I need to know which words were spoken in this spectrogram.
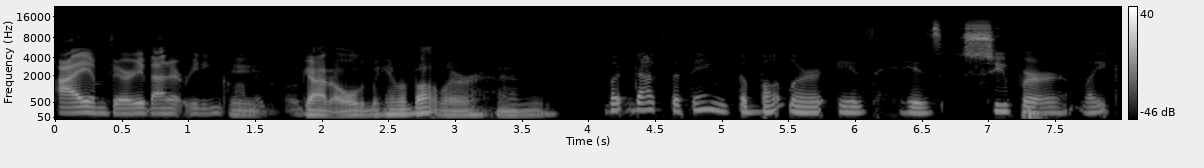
I am very bad at reading he comic books. got old and became a butler, and But that's the thing. The butler is his super like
